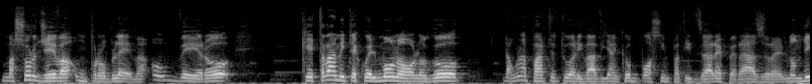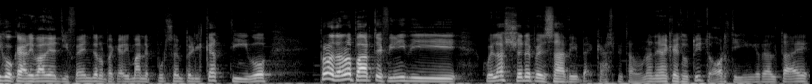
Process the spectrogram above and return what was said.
ma sorgeva un problema, ovvero che tramite quel monologo da una parte tu arrivavi anche un po' a simpatizzare per Azrael. Non dico che arrivavi a difenderlo perché rimane pur sempre il cattivo, però da una parte finivi quella scena e pensavi, beh, caspita, non ha neanche tutti i torti, in realtà è...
